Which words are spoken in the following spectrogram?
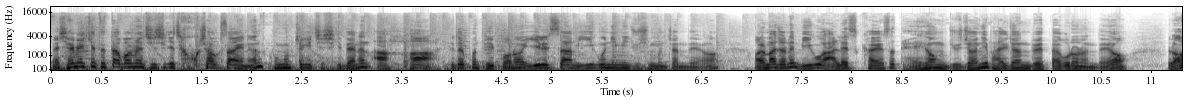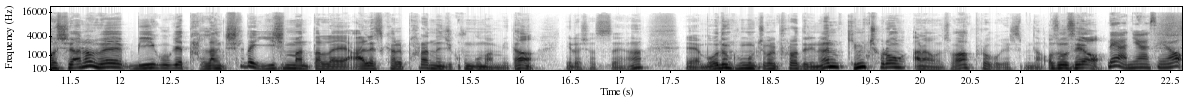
네, 재미있게 듣다 보면 지식이 차곡차곡 쌓이는 궁금증이 지식이 되는 아하 휴대폰 뒷번호 1329님이 주신 문자인데요. 얼마 전에 미국 알래스카에서 대형 유전이 발견됐다고 그러는데요. 러시아는 왜 미국에 달랑 720만 달러의 알래스카를 팔았는지 궁금합니다. 이러셨어요. 예, 모든 궁금증을 풀어드리는 김초롱 아나운서와 풀어보겠습니다. 어서 오세요. 네, 안녕하세요.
